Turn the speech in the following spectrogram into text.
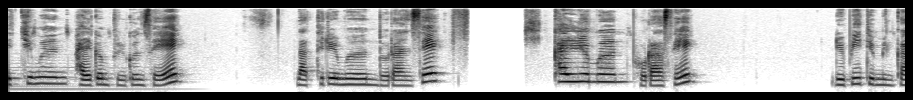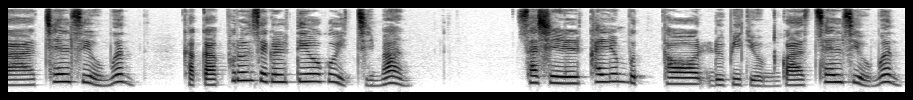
리튬은 밝은 붉은색, 나트륨은 노란색, 칼륨은 보라색, 류비듐과 첼시움은 각각 푸른색을 띄우고 있지만 사실 칼륨부터 류비듐과 첼시움은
